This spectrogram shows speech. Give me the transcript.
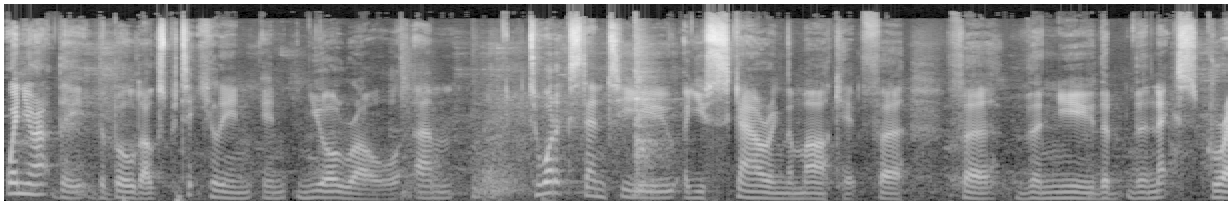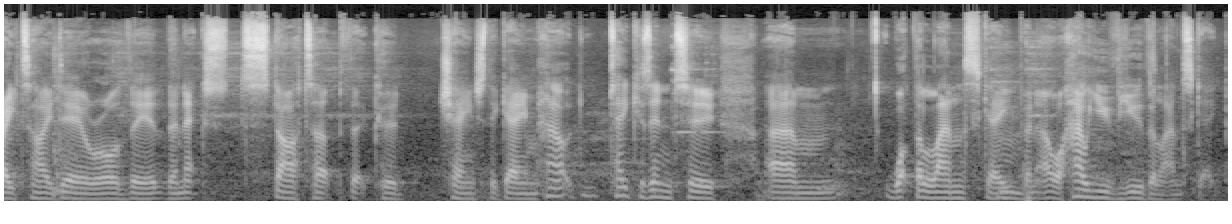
when you're at the, the Bulldogs, particularly in, in, in your role, um, to what extent are you are you scouring the market for for the new the, the next great idea or the, the next startup that could change the game? How take us into um, what the landscape mm. and or how you view the landscape.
